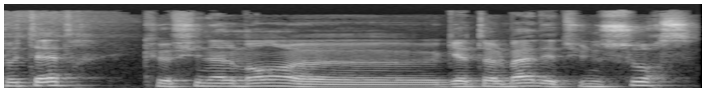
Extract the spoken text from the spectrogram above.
peut-être que finalement Gettleman est une source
